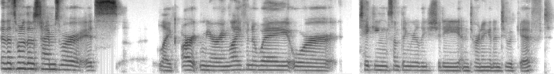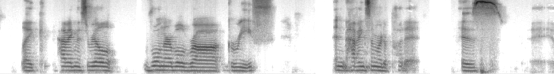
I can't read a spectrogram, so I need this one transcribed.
and that's one of those times where it's like art mirroring life in a way or taking something really shitty and turning it into a gift. Like having this real vulnerable raw grief and having somewhere to put it is eh,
